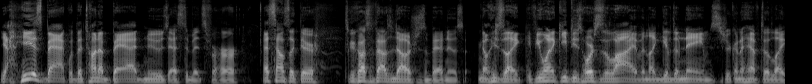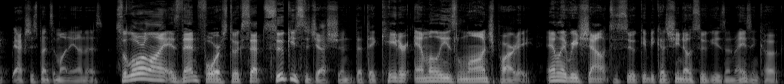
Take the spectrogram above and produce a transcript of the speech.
Yeah, he is back with a ton of bad news estimates for her. That sounds like they're it's gonna cost a thousand dollars for some bad news. No, he's like, if you want to keep these horses alive and like give them names, you're gonna have to like actually spend some money on this. So Lorelai is then forced to accept Sookie's suggestion that they cater Emily's launch party. Emily reached out to Sookie because she knows Sookie is an amazing cook.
